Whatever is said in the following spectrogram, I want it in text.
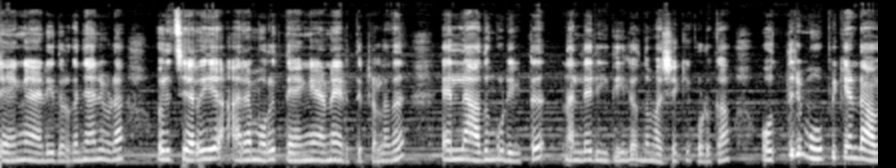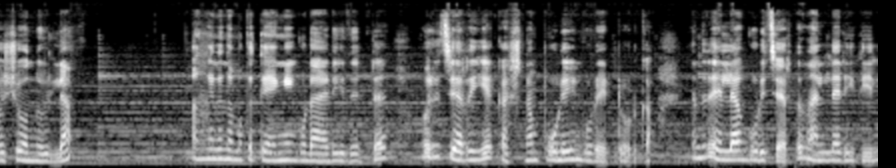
തേങ്ങ ആഡ് ചെയ്ത് കൊടുക്കാം. ഞാനിവിടെ ഒരു ചെറിയ അരമുറി തേങ്ങയാണ് എടുത്തിട്ടുള്ളത്. എല്ലാം അതും കൂടിയിട്ട് നല്ല രീതിയിൽ ഒന്ന് വശക്കി കൊടുക്കുക ഒത്തിരി മൂപ്പിക്കേണ്ട ആവശ്യമൊന്നുമില്ല. അങ്ങനെ നമുക്ക് തേങ്ങയും കൂടെ ആഡ് ചെയ്തിട്ട് ഒരു ചെറിയ കഷ്ണം പുളിയും കൂടെ ഇട്ട് കൊടുക്കുക എന്നിട്ട് എല്ലാം കൂടി ചേർത്ത് നല്ല രീതിയിൽ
